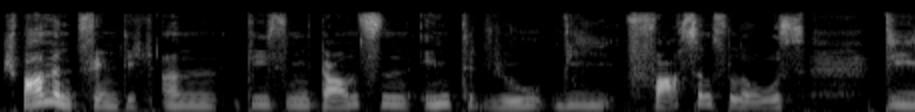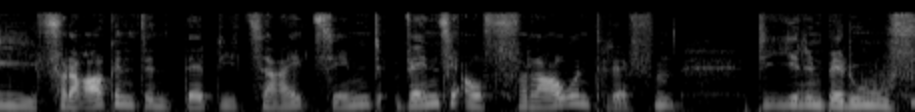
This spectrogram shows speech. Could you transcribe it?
Spannend finde ich an diesem ganzen Interview, wie fassungslos die Fragenden der die Zeit sind, wenn sie auf Frauen treffen, die ihren Beruf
